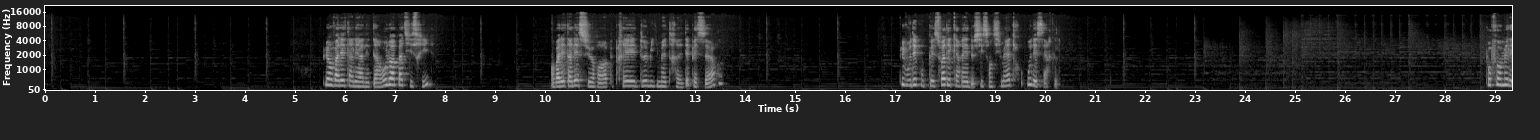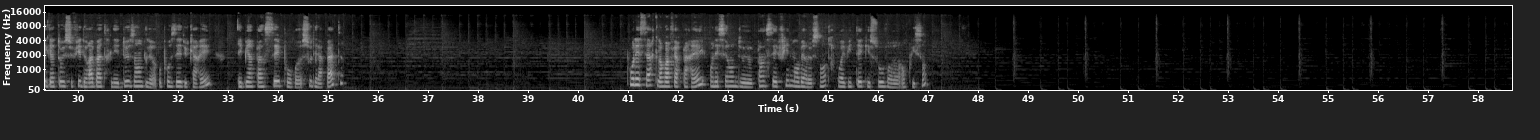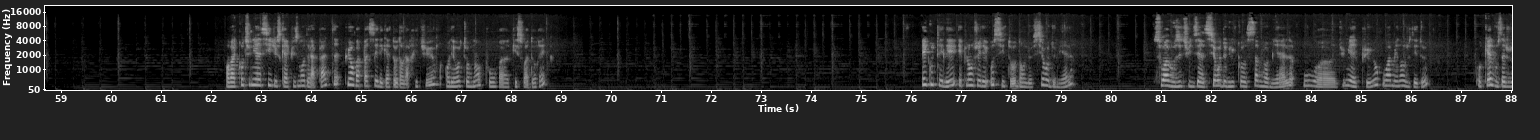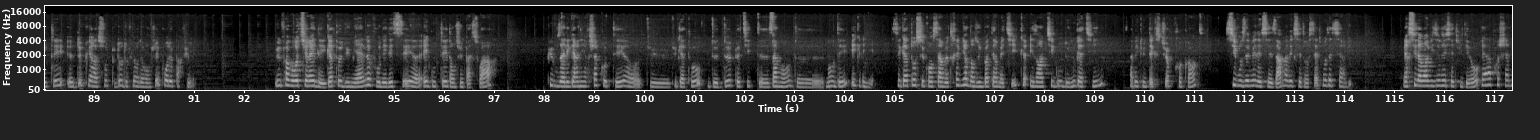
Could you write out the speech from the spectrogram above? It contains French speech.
Puis on va l'étaler à l'aide d'un rouleau à pâtisserie. On va l'étaler sur à peu près 2 mm d'épaisseur. Puis vous découpez soit des carrés de 6 cm ou des cercles. Pour former les gâteaux, il suffit de rabattre les deux angles opposés du carré et bien pincer pour euh, souder la pâte. Pour les cercles, on va faire pareil en essayant de pincer finement vers le centre pour éviter qu'ils s'ouvrent en cuisson. On va continuer ainsi jusqu'à épuisement de la pâte, puis on va passer les gâteaux dans la friture en les retournant pour euh, qu'ils soient dorés. Égouttez-les et plongez-les aussitôt dans le sirop de miel. Soit vous utilisez un sirop de glucose saveur miel ou euh, du miel pur ou un mélange des deux, auquel vous ajoutez 2 euh, cuillères à soupe d'eau de fleur d'oranger pour le parfumer. Une fois vous retirez les gâteaux du miel, vous les laissez euh, égoutter dans une passoire. Puis vous allez garnir chaque côté euh, du, gâteau de deux petites amandes euh, mandées et grillées. Ces gâteaux se conservent très bien dans une boîte hermétique. Ils ont un petit goût de nougatine avec une texture croquante. Si vous aimez les sésames, avec cette recette, vous êtes servi. Merci d'avoir visionné cette vidéo et à la prochaine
